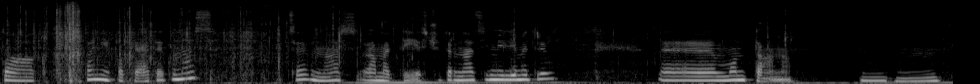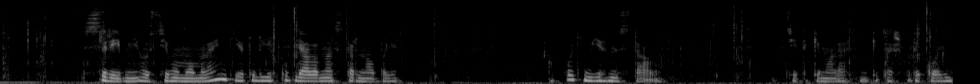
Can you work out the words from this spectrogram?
Так, останній пакетик у нас. Це в нас аметист 14 мм. Е, Монтана. Угу. Срібні. Ось ці воно маленькі. Я тут їх купляла в нас в Тернополі. А потім їх не стало. Ці такі малесенькі, теж прикольні.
